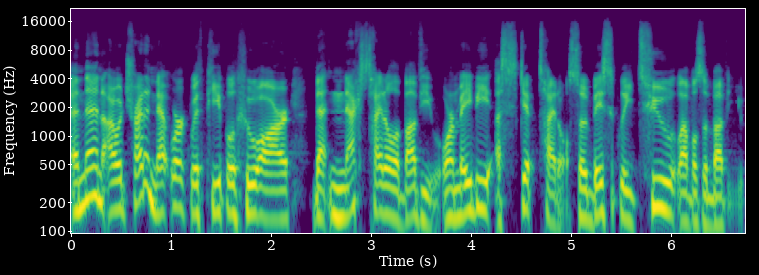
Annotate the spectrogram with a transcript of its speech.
And then I would try to network with people who are that next title above you or maybe a skip title. So basically two levels above you.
